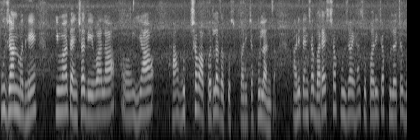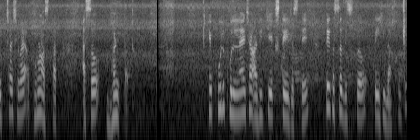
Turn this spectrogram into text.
पूजांमध्ये किंवा त्यांच्या देवाला या हा गुच्छ वापरला जातो सुपारीच्या फुलांचा. आणि त्यांच्या बऱ्याचशा पूजा ह्या सुपारीच्या फुलाच्या गुच्छाशिवाय अपूर्ण असतात असं म्हणतात. हे फूल फुलण्याच्या आधीची एक स्टेज असते. ते कसं दिसतं तेही दाखवते.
